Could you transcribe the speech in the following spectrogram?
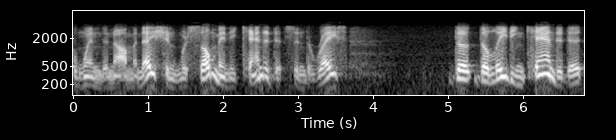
to win the nomination. With so many candidates in the race the the leading candidate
